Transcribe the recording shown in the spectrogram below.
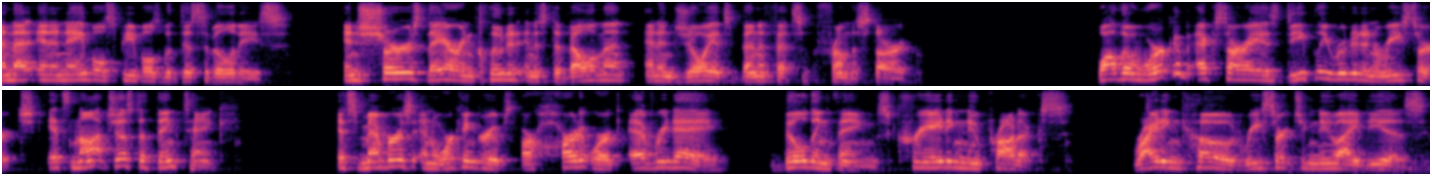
and that it enables people with disabilities, ensures they are included in its development and enjoy its benefits from the start. While the work of XRA is deeply rooted in research, it's not just a think tank. Its members and working groups are hard at work every day, building things, creating new products, writing code, researching new ideas,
